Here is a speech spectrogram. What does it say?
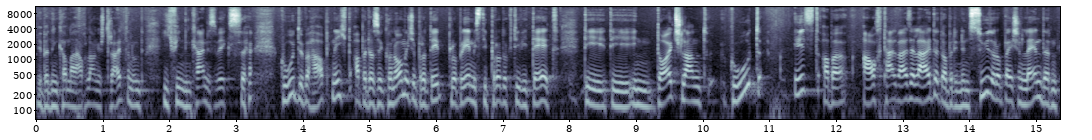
über den kann man auch lange streiten und ich finde ihn keineswegs gut, überhaupt nicht. Aber das ökonomische Problem ist die Produktivität, die, die in Deutschland gut ist, aber auch teilweise leidet. Aber in den südeuropäischen Ländern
